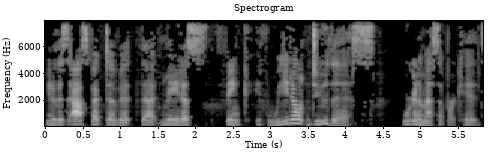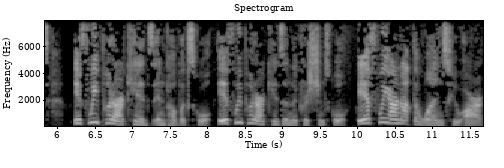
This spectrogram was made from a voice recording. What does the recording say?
you know, this aspect of it that made us think if we don't do this, we're going to mess up our kids. If we put our kids in public school, if we put our kids in the Christian school, if we are not the ones who are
